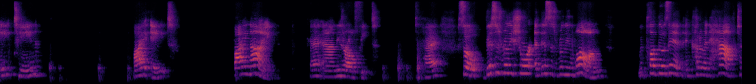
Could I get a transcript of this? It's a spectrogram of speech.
eighteen by eight by nine, okay, and these are all feet. Okay, so this is really short and this is really long. We plug those in and cut them in half to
